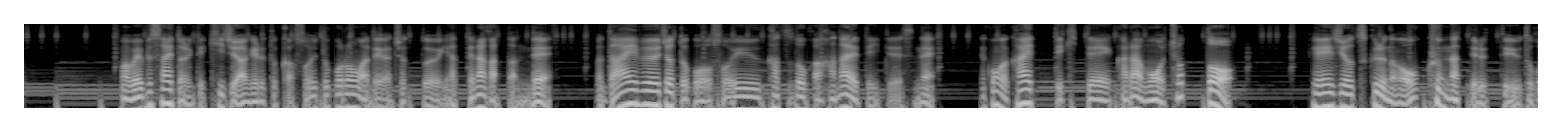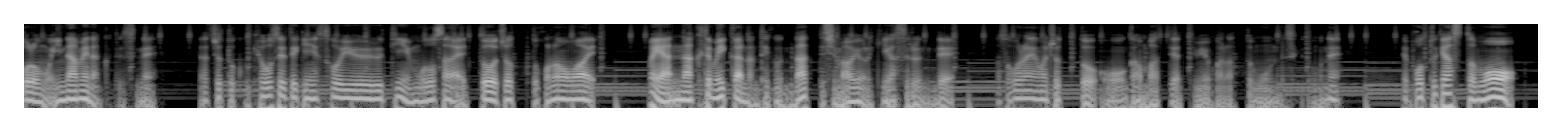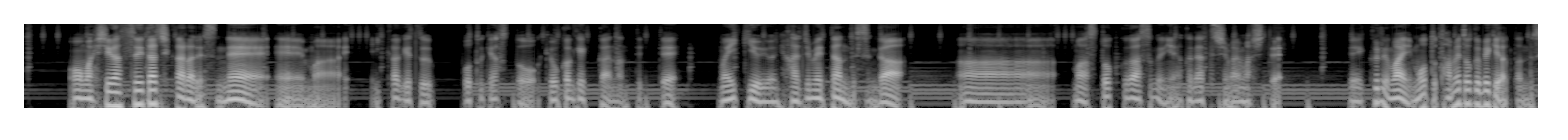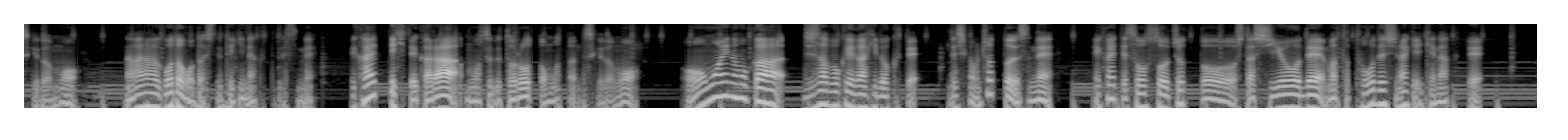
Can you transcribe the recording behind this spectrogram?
まあ、ウェブサイトにて記事を上げるとか、そういうところまでがちょっとやってなかったんで、まあ、だいぶちょっとこう、そういう活動から離れていてですね、で今回帰ってきてからも、ちょっとページを作るのが億劫になってるっていうところも否めなくですね、ちょっと強制的にそういうルーティン戻さないと、ちょっとこのまま、まあ、やんなくてもいいかなんてなってしまうような気がするんで、そこら辺はちょっと頑張ってやってみようかなと思うんですけどもね。で、ポッドキャストも、まあ、7月1日からですね、えー、まあ、1ヶ月、ポッドキャスト強化月間なんて言って、まあ、勢いように始めたんですが、あまあ、ストックがすぐになくなってしまいまして、で、来る前にもっと貯めとくべきだったんですけども、なかなかゴタゴタしてできなくてですね、で帰ってきてからもうすぐ撮ろうと思ったんですけども、思いのほか時差ボケがひどくて、で、しかもちょっとですね、帰って早々ちょっとした仕様でまた遠出しなきゃいけなくて、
